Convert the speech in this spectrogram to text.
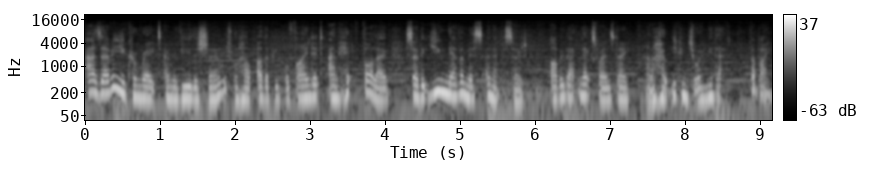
As ever, you can rate and review the show, which will help other people find it, and hit follow so that you never miss an episode. I'll be back next Wednesday, and I hope you can join me then. Bye bye.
